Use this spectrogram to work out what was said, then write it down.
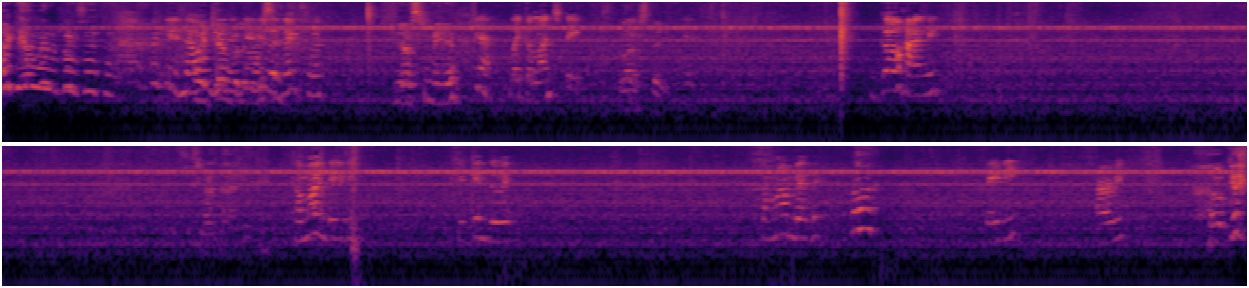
I can't believe I said that. Okay, now I I'm can't gonna believe give you the saying- next one. Just me. Yeah, like a lunch date. Lunch date. Go, honey. She's not that, okay? Come on, baby. You can do it. Come on, baby. Baby. Hurry. Okay.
